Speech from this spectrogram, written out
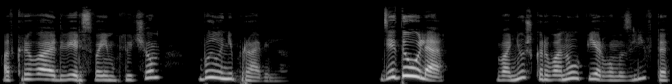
открывая дверь своим ключом, было неправильно. «Дедуля!» Ванюшка рванул первым из лифта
